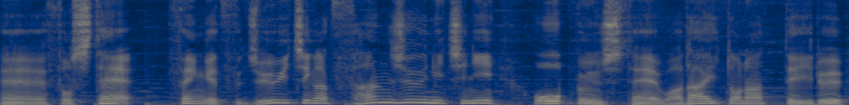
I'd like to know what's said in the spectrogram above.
え。そして先月11月30日にオープンして話題となっている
